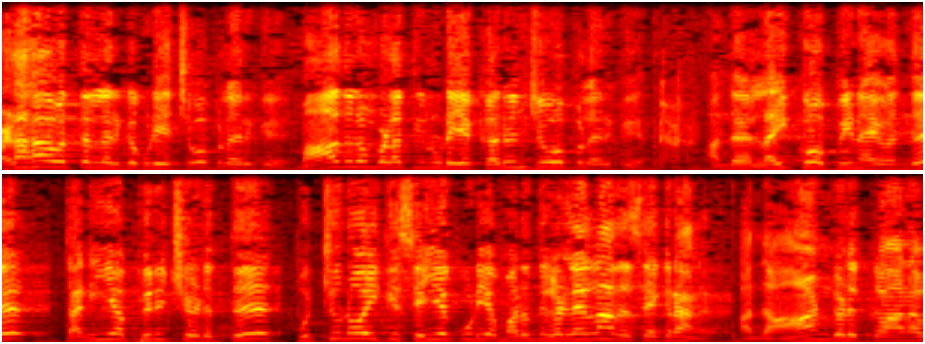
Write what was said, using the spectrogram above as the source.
மிளகாவத்தல்ல இருக்கக்கூடிய சிவப்புல இருக்கு. மாதுளம் பழத்தினுடைய கருஞ்சிவப்புல இருக்கு. அந்த லைகோபினை வந்து தனியா பிரிச்சு எடுத்து புற்றுநோய்க்கு செய்யக்கூடிய மருந்துகள் எல்லாம் அதை சேர்க்கிறாங்க. அந்த ஆண்களுக்கான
